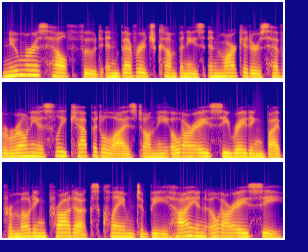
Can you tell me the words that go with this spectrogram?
Numerous health food and beverage companies and marketers have erroneously capitalized on the ORAC rating by promoting products claimed to be high in ORAC.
